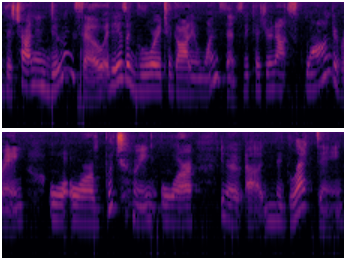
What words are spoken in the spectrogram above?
this child. And in doing so, it is a glory to God in one sense because you're not squandering or, or butchering or, you know, uh, neglecting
